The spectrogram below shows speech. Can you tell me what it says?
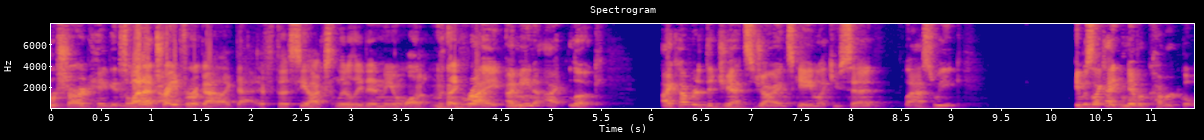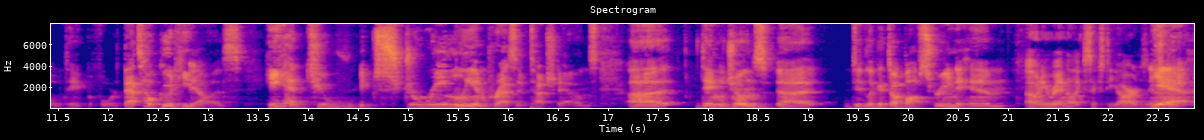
Rashard Higgins. So why not trade guy. for a guy like that if the Seahawks clearly didn't even want him? Right. I mean, I look. I covered the Jets Giants game, like you said last week. It was like I'd never covered Golden Tate before. That's how good he Yeah. was. He had two extremely impressive touchdowns. Uh, Daniel Jones uh, did like a dump off screen to him. oh, and he ran like sixty yards. Yeah.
